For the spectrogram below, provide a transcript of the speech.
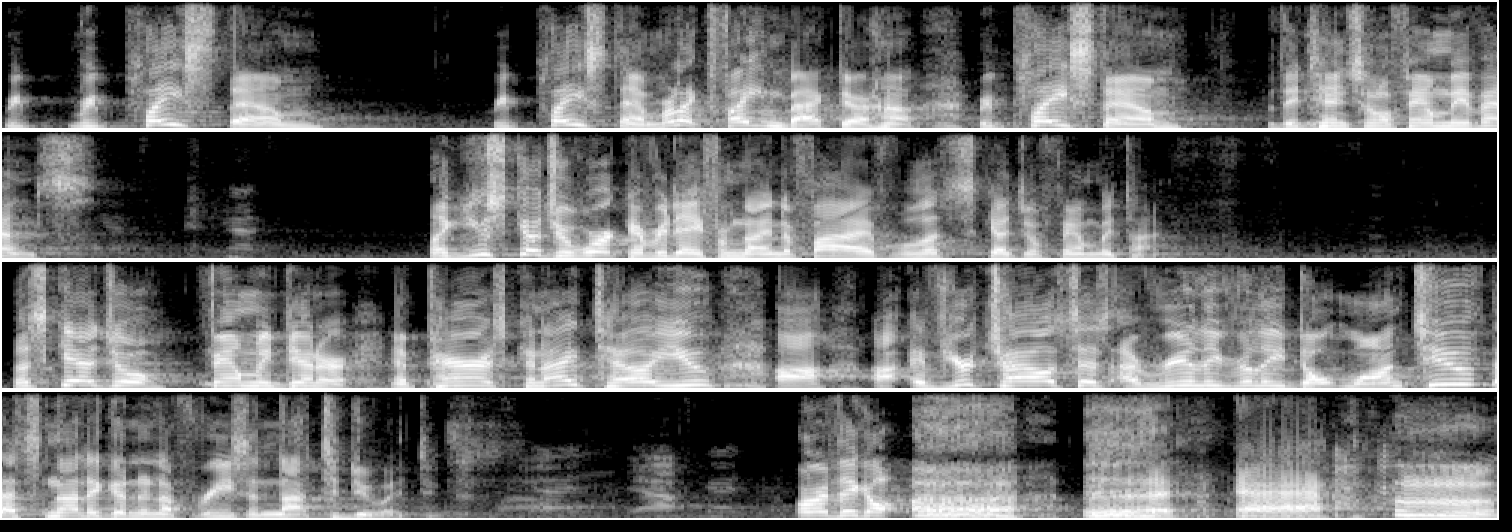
Re- replace them. Replace them. We're like fighting back there, huh? Replace them with intentional family events. Like you schedule work every day from nine to five. Well, let's schedule family time. Let's schedule family dinner. And parents, can I tell you, uh, uh, if your child says, I really, really don't want to, that's not a good enough reason not to do it. Or if they go, uh, uh, uh,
